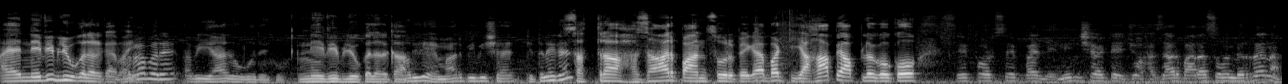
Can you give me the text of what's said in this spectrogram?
आया नेवी ब्लू कलर का है भाई। बराबर है। अभी यहाँ लोगो देखो। नेवी ब्लू कलर का। और ये एमआरपी भी शायद कितने का सत्रह हज़ार पाँच सौ रुपए का बट यहाँ पे आप लोगों को सिर्फ़ और सिर्फ़ भाई लेनिन शर्ट है जो हज़ार बारह सौ में मिल रहा है ना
